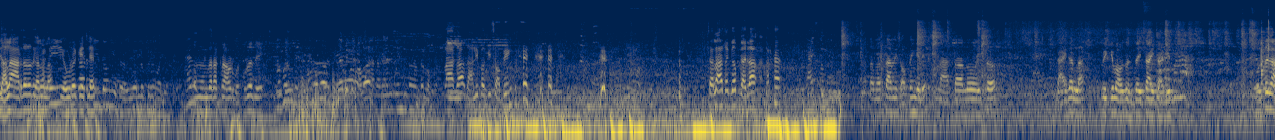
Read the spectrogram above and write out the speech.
झाला अर्धा तास घालवला. एवढं घेतल्यात म्हणून जरा क्राऊड भरपूरच आहे. आता झाली बघी शॉपिंग चला आता गप घरा आता मस्त आम्ही शॉपिंग केली. आता आलो इथं टायगरला विकी भाऊसांचा इथं आईच्या चाळीत बोलतं का?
